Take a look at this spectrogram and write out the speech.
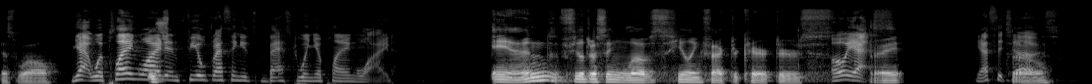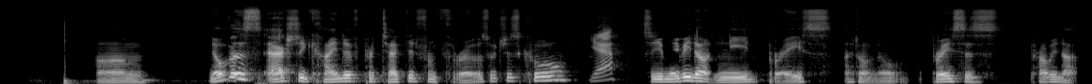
as well. Yeah, we're playing wide, It's- and field dressing is best when you're playing wide. And field dressing loves healing factor characters, Oh yes, right? yes it So- does. Um, Nova's actually kind of protected from throws, which is cool. Yeah, So you maybe don't need brace. I don't know. Brace is probably not.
